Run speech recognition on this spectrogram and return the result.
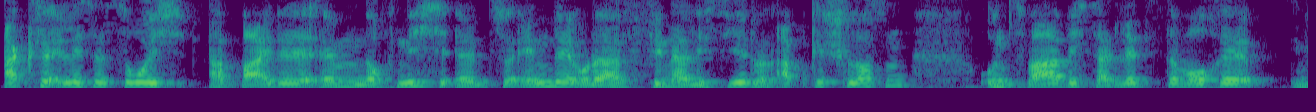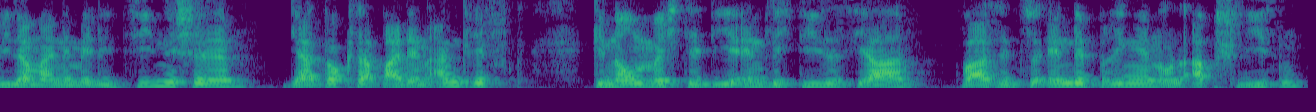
Aktuell ist es so, ich habe beide ähm, noch nicht äh, zu Ende oder finalisiert und abgeschlossen. Und zwar habe ich seit letzter Woche wieder meine medizinische ja, Doktorarbeit in Angriff genommen, möchte die endlich dieses Jahr quasi zu Ende bringen und abschließen.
